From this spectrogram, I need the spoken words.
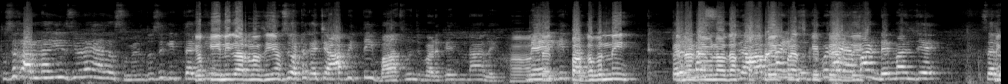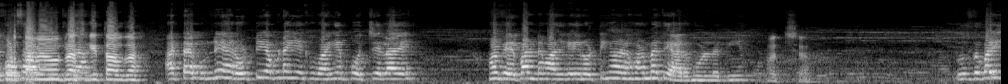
ਤੁਸੀਂ ਕਰਨਾ ਕੀ ਸੀ ਨਾ ਇਹ ਦੱਸੋ ਮੈਨੂੰ? ਤੁਸੀਂ ਕੀਤਾ ਕਿਉਂ ਕੀ ਨਹੀਂ ਕਰਨਾ ਸੀ? ਤੁਸੀਂ ਉੱਠ ਕੇ ਚਾਹ ਪੀਤੀ ਬਾਥਰੂਮ 'ਚ ਵੜ ਕੇ ਨਹਾ ਲਈ ਹਾਂ ਮੈਂ ਤੇ ਕੀਤਾ। ਪੱਗ ਬੰਨੀ ਪਹਿਲਾਂ ਕਿੰਨਾ ਟਾਈਮ ਲੱਗਦਾ? ਚਾਹ ਕੱਪੜੇ ਬਣਾਈ, ਪ੍ਰੈਸ ਦੁੱਧ ਕੀਤੇ ਬਣਾਇਆ, ਆਪਦੇ? ਭਾਂਡੇ ਮਾਂਜੇ ਤੇ ਸਿਰ ਕੁੜਤਾ ਮੈਂ ਪ੍ਰੈਸ ਕੀਤਾ। ਆਪਦਾ? ਆਟਾ ਗੁੰਨਿਆ ਰੋਟੀਆਂ ਬਣਾਈਆਂ ਖਵਾਈਆਂ ਪੋਚੇ ਲਾਏ। ਹੁਣ ਫੇਰ ਭਾਂਡੇ ਮਾਂਜ ਕੇ ਰੋਟੀਆਂ ਹੁਣ ਮੈਂ ਤਿਆਰ ਹੋਣ ਲੱਗੀ ਆ ਅੱਛਾ। ਤੁਸੀਂ ਤਾਂ ਭਾਈ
